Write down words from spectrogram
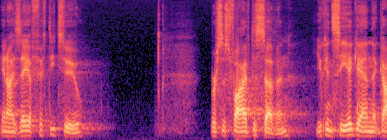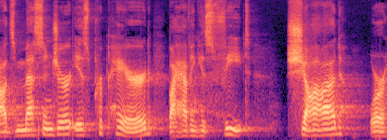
in Isaiah 52, verses 5 to 7, you can see again that God's messenger is prepared by having his feet shod or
